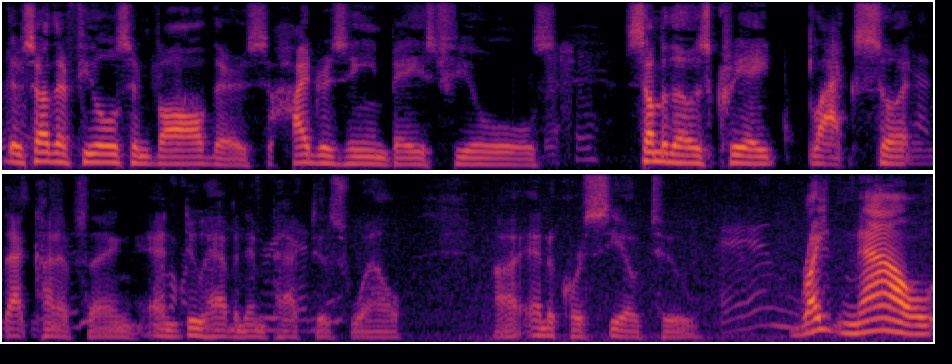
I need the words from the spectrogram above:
There's other fuels involved. There's hydrazine based fuels. Some of those create black soot, that kind of thing, and do have an impact as well. Uh, and of course, CO2. Right now,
